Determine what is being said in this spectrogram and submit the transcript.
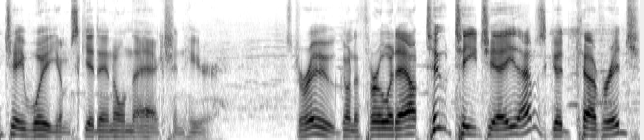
TJ Williams get in on the action here. It's Drew going to throw it out to TJ. That was good coverage.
